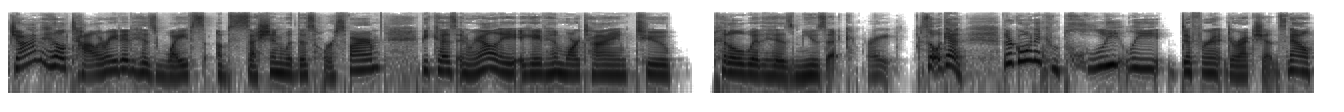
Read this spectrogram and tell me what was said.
John Hill tolerated his wife's obsession with this horse farm because in reality, it gave him more time to piddle with his music. right. So again, they're going in completely different directions. Now,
